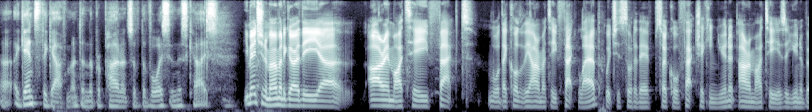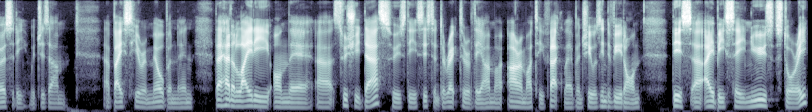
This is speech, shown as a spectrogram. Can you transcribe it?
uh, against the government and the proponents of the voice in this case. You mentioned a moment ago the uh, RMIT fact, well, they call it the RMIT Fact Lab, which is sort of their so-called fact-checking unit. RMIT is a university which is um, uh, based here in Melbourne, and they had a lady on there, uh, Sushi Das, who's the assistant director of the RMIT Fact Lab, and she was interviewed on this uh, ABC News story.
